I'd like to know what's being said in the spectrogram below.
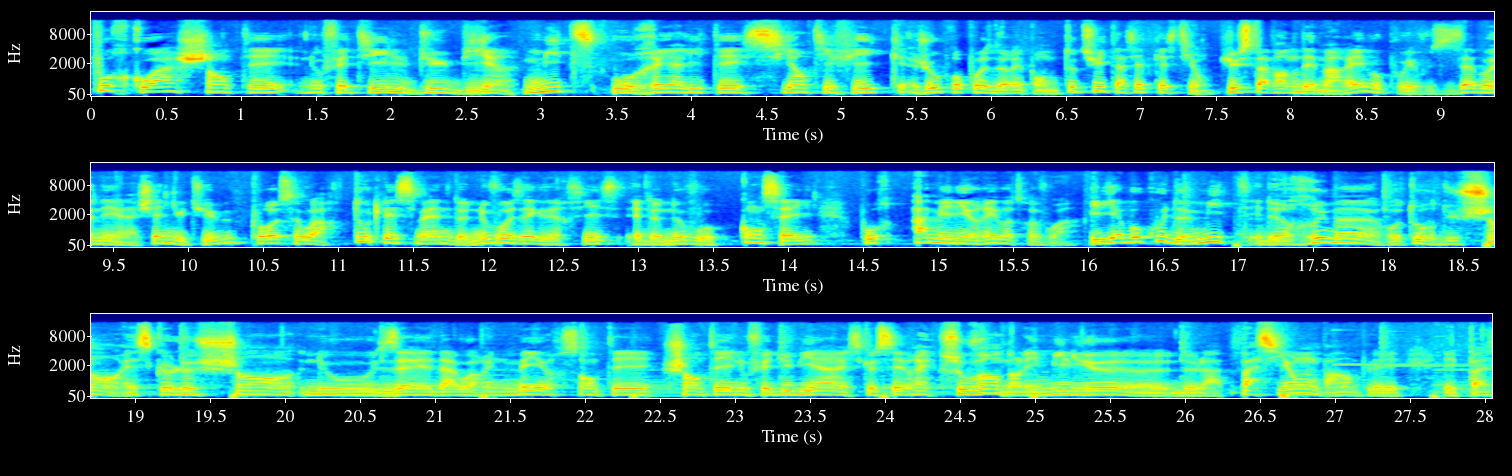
Pourquoi chanter nous fait-il du bien? Mythe ou réalité scientifique? Je vous propose de répondre tout de suite à cette question. Juste avant de démarrer, vous pouvez vous abonner à la chaîne YouTube pour recevoir toutes les semaines de nouveaux exercices et de nouveaux conseils pour améliorer votre voix. Il y a beaucoup de mythes et de rumeurs autour du chant. Est-ce que le chant nous aide à avoir une meilleure santé? Chanter nous fait du bien Est-ce que c'est vrai? Souvent dans les milieux euh, de la passion, par exemple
